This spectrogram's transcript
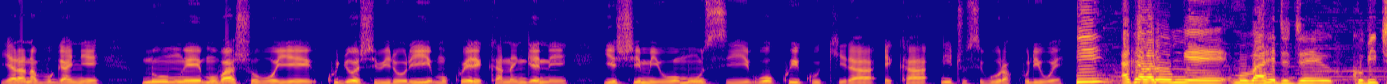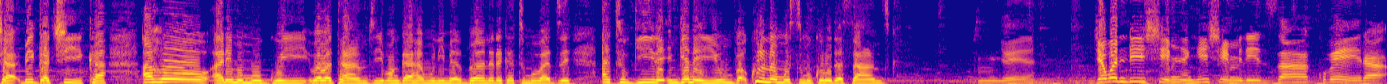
yaranavuganye n'umwe mu bashoboye kuryosha ibirori mu kwerekana ingene yishimiye uwo munsi wo kwikukira eka n'ico usigura kuri we. Akaba ari umwe mu bahejeje kubica bigacika aho ari mu mugwi b'abatamvyi bo ngaha muri melbourne. Reka tumubaze atubwire ingene yiyumva kuri uno munsi mukuru udasanzwe. Yeah. Jewe ndishimye nkishimiriza kubera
